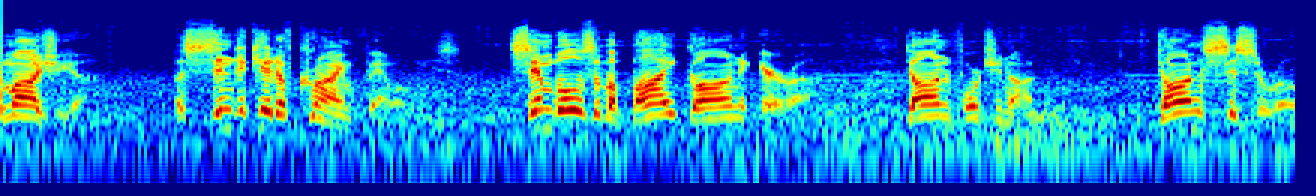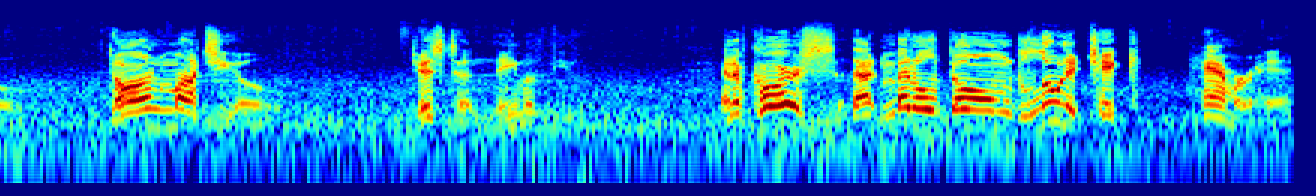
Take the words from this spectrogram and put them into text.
The Maggia, a syndicate of crime families, symbols of a bygone era. Don Fortunato, Don Cicero, Don Macchio, just to name a few. And of course, that metal-domed lunatic Hammerhead.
